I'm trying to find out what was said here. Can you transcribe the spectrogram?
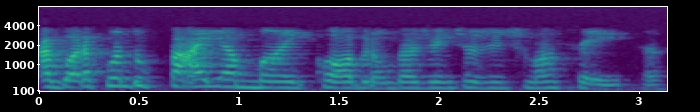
agora quando o pai e a mãe cobram da gente, a gente não aceita?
